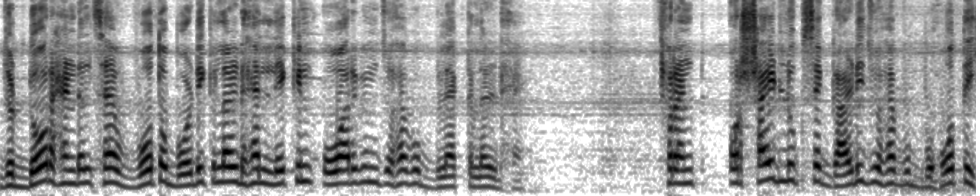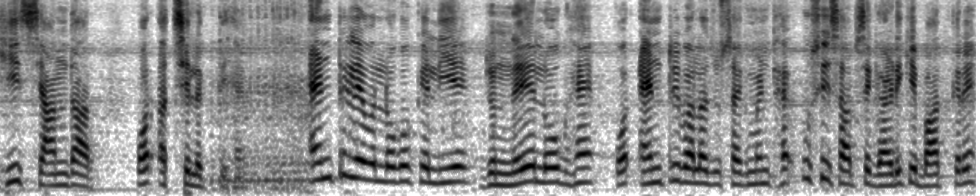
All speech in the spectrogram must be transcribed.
जो डोर हैंडल्स है, वो तो बॉडी कलर्ड है, लेकिन ओआरवीएम जो है वो ब्लैक कलर्ड है। फ्रंट और साइड लुक से गाड़ी जो है वो बहुत ही शानदार और अच्छी लगती है। एंट्री लेवल लोगों के लिए जो नए लोग हैं और एंट्री वाला जो सेगमेंट है, उस हिसाब से गाड़ी की बात करें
